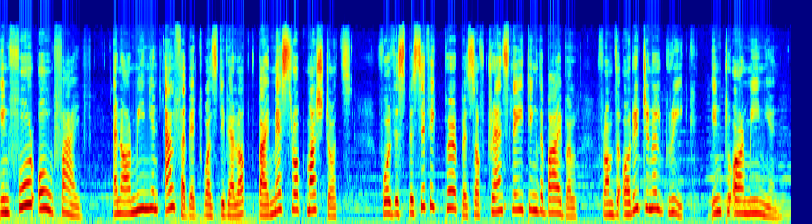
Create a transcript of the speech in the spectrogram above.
In 405, an Armenian alphabet was developed by Mesrop Mashtots for the specific purpose of translating the Bible from the original Greek into Armenian.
